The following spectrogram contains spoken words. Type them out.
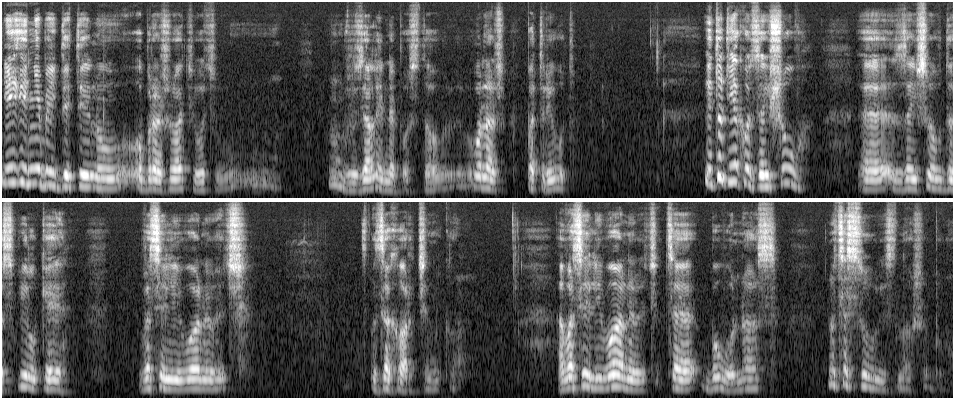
І, і ніби й дитину ображати, ось ну, взяли, не поставили. Вона ж патріот. І тут якось зайшов, зайшов до спілки Василь Іванович Захарченко. А Василь Іванович це був у нас, ну це совість наша була.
